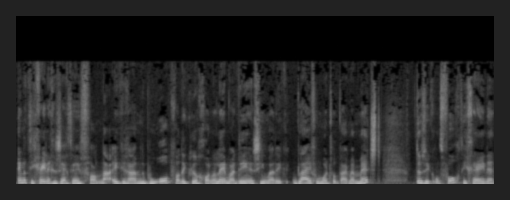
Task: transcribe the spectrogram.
En dat diegene gezegd heeft van, nou, ik ruim de boel op, want ik wil gewoon alleen maar dingen zien waar ik blij van word, wat bij mij matcht. Dus ik ontvolg diegene.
